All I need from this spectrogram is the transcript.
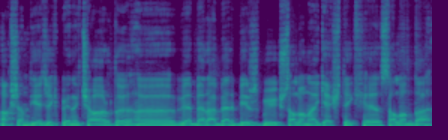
Akşam diyecek beni çağırdı e, ve beraber bir büyük salona geçtik. E, salonda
